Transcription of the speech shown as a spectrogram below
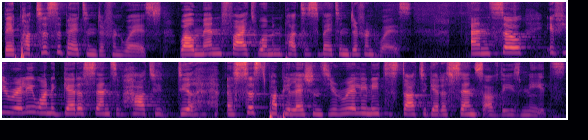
They participate in different ways. While men fight, women participate in different ways. And so, if you really want to get a sense of how to deal, assist populations, you really need to start to get a sense of these needs.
